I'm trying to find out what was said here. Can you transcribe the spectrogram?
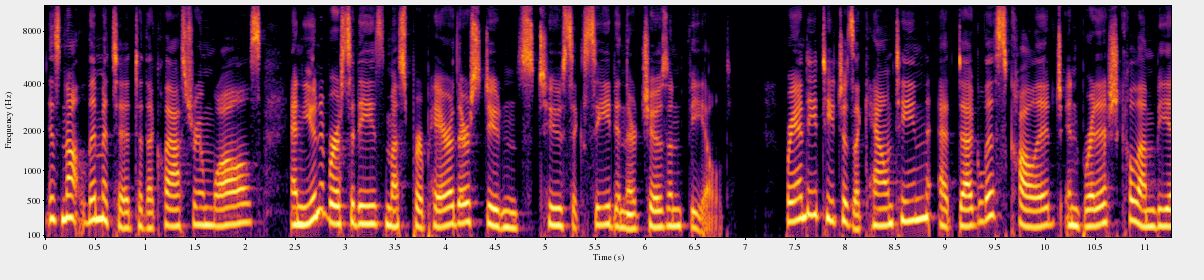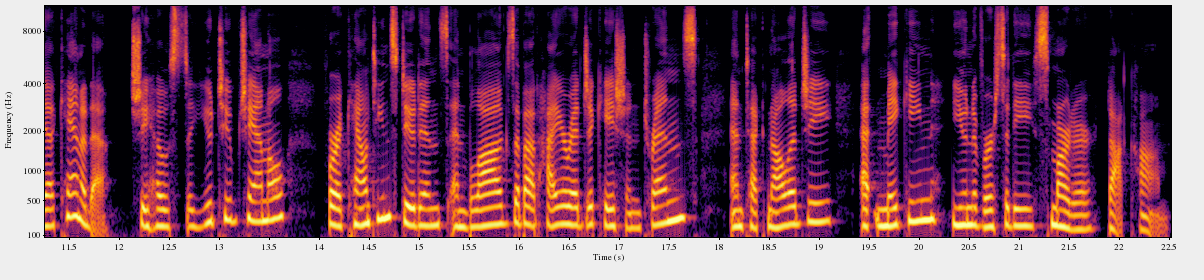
is not limited to the classroom walls, and universities must prepare their students to succeed in their chosen field. Brandy teaches accounting at Douglas College in British Columbia, Canada. She hosts a YouTube channel for accounting students and blogs about higher education trends and technology at makinguniversitysmarter.com.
